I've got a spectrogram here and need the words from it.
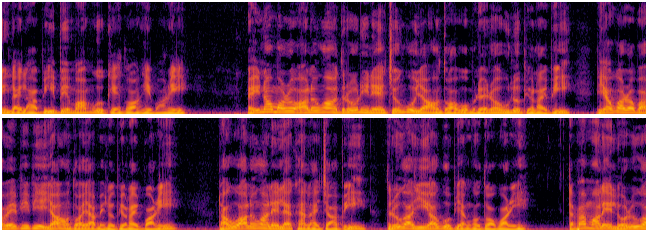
နေလိုက်လာပြီးပင်မောင်ကိုကယ်သွားခဲ့ပါတယ်။ အဲဒီနောက်မှာတော့အားလုံးကသူတို့အနေနဲ့ကျုံးကိုရအောင်သွားဖို့မလွယ်တော့ဘူးလို့ပြောလိုက်ပြီးတယောက်ကတော့ဘာပဲဖြစ်ဖြစ်ရအောင်သွားရမယ်လို့ပြောလိုက်ပါတယ်။ဒါကိုအားလုံးကလည်းလက်ခံလိုက်ကြပြီးသူတို့ကရေအောက်ကိုပြန်ငုံသွားပါတယ်။တစ်ဖက်မှာလည်းလော်ရူက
